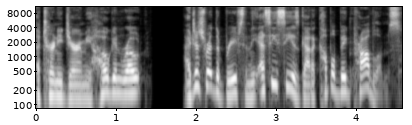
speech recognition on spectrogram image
Attorney Jeremy Hogan wrote I just read the briefs, and the SEC has got a couple big problems.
